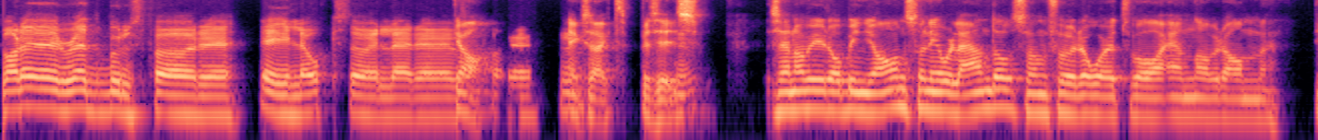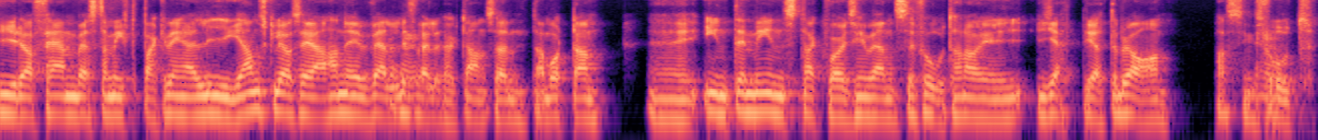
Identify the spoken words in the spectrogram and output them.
Var det Red Bulls för eh, Eila också? Eller? Eh, ja, mm. exakt. Precis. Mm. Sen har vi Robin Jansson i Orlando som förra året var en av de fyra, fem bästa mittbackarna i den här ligan skulle jag säga. Han är väldigt, mm. väldigt högt ansedd där borta. Eh, inte minst tack vare sin vänsterfot. Han har ju en jätte, jättebra passningsfot.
